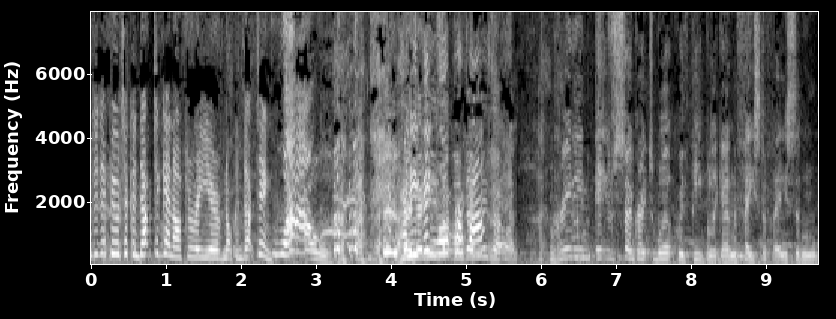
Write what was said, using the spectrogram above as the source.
How did it feel to conduct again after a year of not conducting? Wow! Anything more profound? Really, it was so great to work with people again, face to face, and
